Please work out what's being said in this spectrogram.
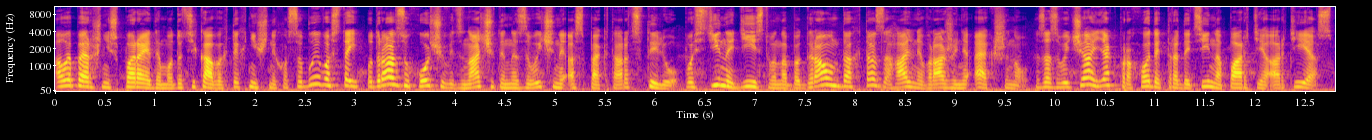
Але перш ніж перейдемо до цікавих технічних особливостей, одразу хочу відзначити незвичний аспект арт-стилю, постійне дійство на бекграундах та загальне враження екшену. Зазвичай як проходить традиційна партія RTS.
